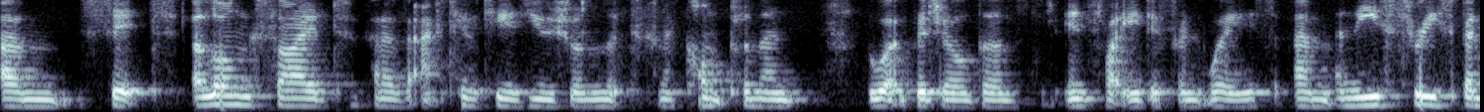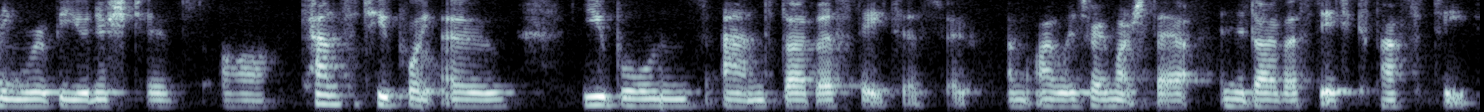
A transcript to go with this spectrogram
um, sit alongside kind of activity as usual and look to kind of complement the work that GEL does in slightly different ways. Um, and these three spending review initiatives are Cancer 2.0, newborns, and diverse data. So um, I was very much there in the diverse data capacity,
